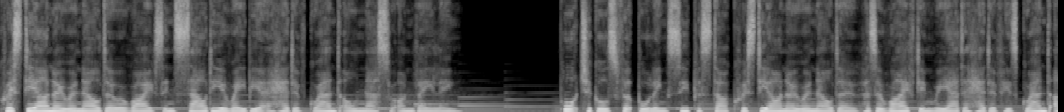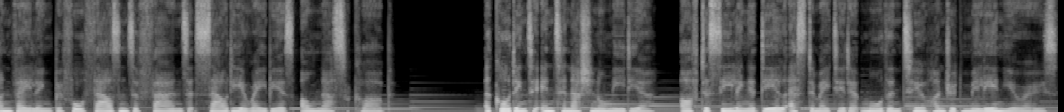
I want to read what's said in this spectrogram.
Cristiano Ronaldo arrives in Saudi Arabia ahead of Grand Al Nassr unveiling. Portugal's footballing superstar Cristiano Ronaldo has arrived in Riyadh ahead of his grand unveiling before thousands of fans at Saudi Arabia's Al Nassr club. According to international media, after sealing a deal estimated at more than 200 million euros,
